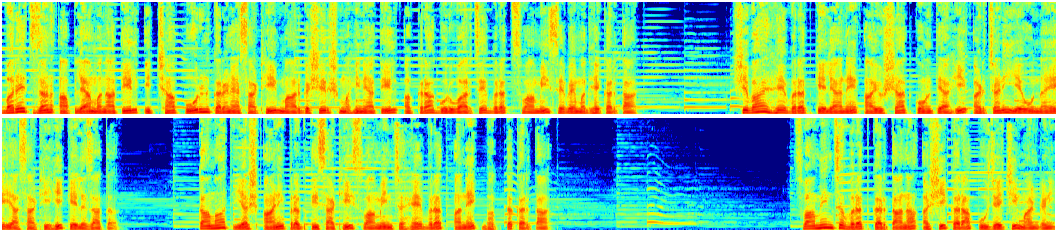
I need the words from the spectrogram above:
बरेच जण आपल्या मनातील इच्छा पूर्ण करण्यासाठी मार्गशीर्ष महिन्यातील अकरा गुरुवारचे व्रत स्वामी सेवेमध्ये करतात. शिवाय हे व्रत केल्याने आयुष्यात कोणत्याही अडचणी येऊ नये यासाठीही केलं जातं. कामात यश आणि प्रगतीसाठी स्वामींचं हे व्रत अनेक भक्त करतात. स्वामींचं व्रत करताना अशी करा पूजेची मांडणी.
